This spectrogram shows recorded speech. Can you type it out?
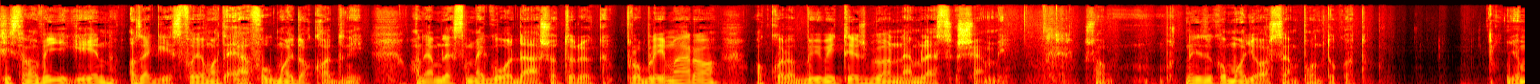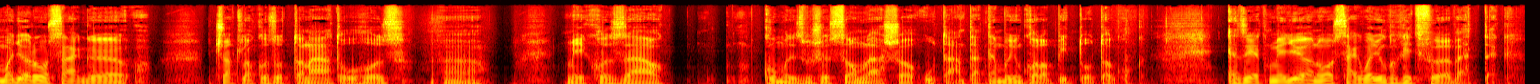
hiszen a végén az egész folyamat el fog majd akadni. Ha nem lesz megoldás a török problémára, akkor a bővítésből nem lesz semmi. Most, nézzük a magyar szempontokat. Ugye Magyarország csatlakozott a NATO-hoz, méghozzá a kommunizmus összeomlása után, tehát nem vagyunk alapító tagok. Ezért mi egy olyan ország vagyunk, akit fölvettek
